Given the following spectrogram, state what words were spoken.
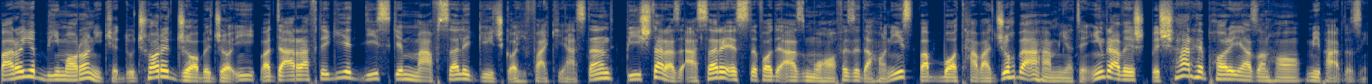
برای بیمارانی که دچار جابجایی و در رفتگی دیسک مفصل گیجگاهی فکی هستند بیشتر از اثر استفاده از محافظ دهانی است و با توجه به اهمیت این روش به شرح پاره از آنها می‌پردازیم.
